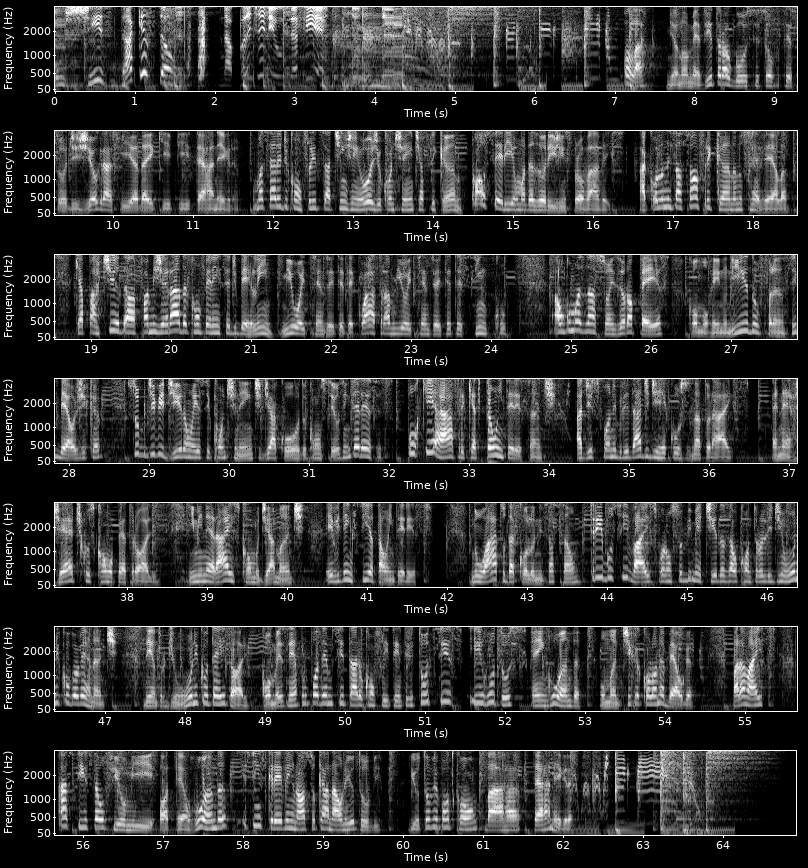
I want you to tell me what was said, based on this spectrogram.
O X da Questão, na Band News FM. Olá, meu nome é Vitor Augusto e sou professor de Geografia da equipe Terra Negra. Uma série de conflitos atingem hoje o continente africano. Qual seria uma das origens prováveis? A colonização africana nos revela que a partir da famigerada Conferência de Berlim, 1884 a 1885, algumas nações europeias, como o Reino Unido, França e Bélgica, subdividiram esse continente de acordo com seus interesses. Por que a África é tão interessante? A disponibilidade de recursos naturais, energéticos como petróleo e minerais como diamante, evidencia tal interesse. No ato da colonização, tribos rivais foram submetidas ao controle de um único governante, dentro de um único território. Como exemplo, podemos citar o conflito entre Tutsis e Hutus em Ruanda, uma antiga colônia belga. Para mais, assista ao filme Hotel Ruanda e se inscreva em nosso canal no YouTube, youtube.com/terra negra.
